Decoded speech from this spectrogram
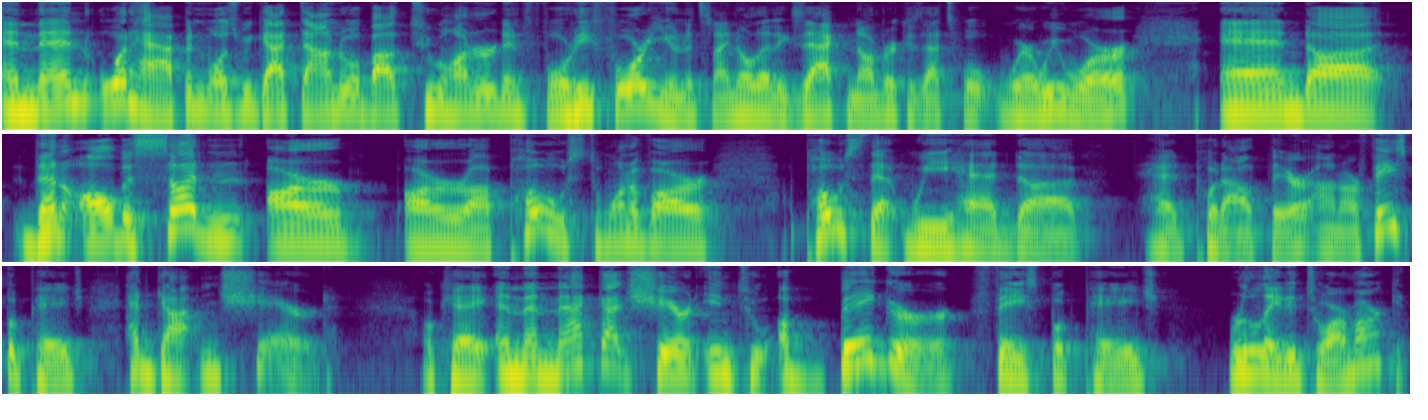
And then what happened was we got down to about 244 units, and I know that exact number because that's what, where we were. And uh, then all of a sudden, our our uh, post, one of our posts that we had uh, had put out there on our Facebook page, had gotten shared. Okay, and then that got shared into a bigger Facebook page related to our market.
